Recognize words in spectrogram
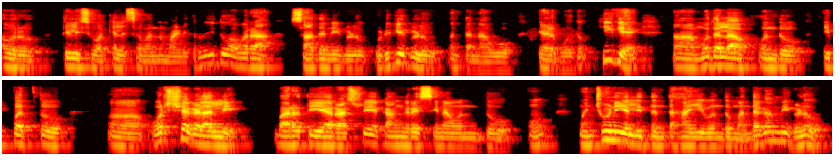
ಅವರು ತಿಳಿಸುವ ಕೆಲಸವನ್ನು ಮಾಡಿದರು. ಇದು ಅವರ ಸಾಧನೆಗಳು, ಕೊಡುಗೆಗಳು ಅಂತ ನಾವು ಹೇಳ್ಬೋದು. ಹೀಗೆ ಮೊದಲ ಒಂದು ಇಪ್ಪತ್ತು ವರ್ಷಗಳಲ್ಲಿ ಭಾರತೀಯ ರಾಷ್ಟ್ರೀಯ ಕಾಂಗ್ರೆಸ್ಸಿನ ಒಂದು ಮಂಚೂಣಿಯಲ್ಲಿದ್ದಂತಹ ಈ ಒಂದು ಮಂದಗಾಮಿಗಳು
